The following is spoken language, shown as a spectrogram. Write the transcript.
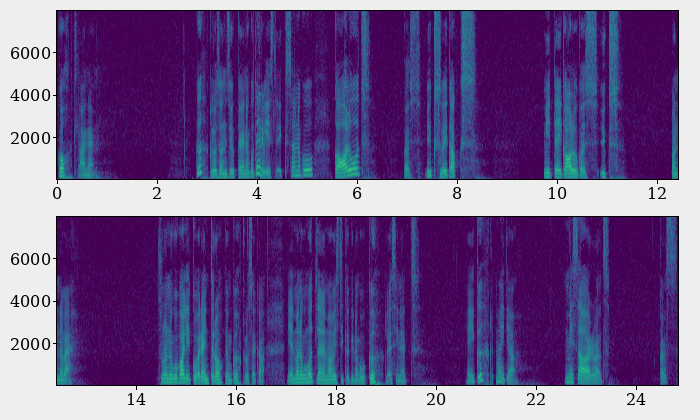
kohtlane. Kõhklus on niisugune nagu tervislik, sa nagu kaalud, kas üks või kaks, mitte ei kaalu, kas üks on nõme sul on nagu valikuvariante rohkem kõhklusega. nii et ma nagu mõtlen, et ma vist ikkagi nagu kõhklesin, et ei kõhkle, ma ei tea. mis sa arvad? kas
